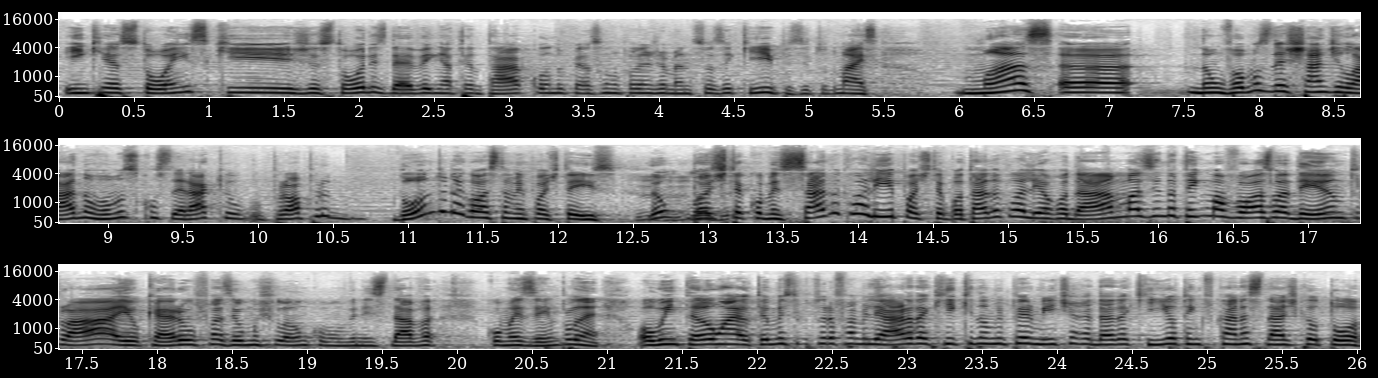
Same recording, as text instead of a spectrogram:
em questões que gestores devem atentar quando pensam no planejamento de suas equipes e tudo mais. Mas uh, não vamos deixar de lado, não vamos considerar que o próprio dono do negócio também pode ter isso. Uhum. Não, pode mas... ter começado aquilo ali, pode ter botado aquilo ali a rodar, mas ainda tem uma voz lá dentro. Ah, eu quero fazer o um mochilão, como o Vinícius dava como exemplo, né? Ou então, ah, eu tenho uma estrutura familiar daqui que não me permite arredar daqui, eu tenho que ficar na cidade que eu tô.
